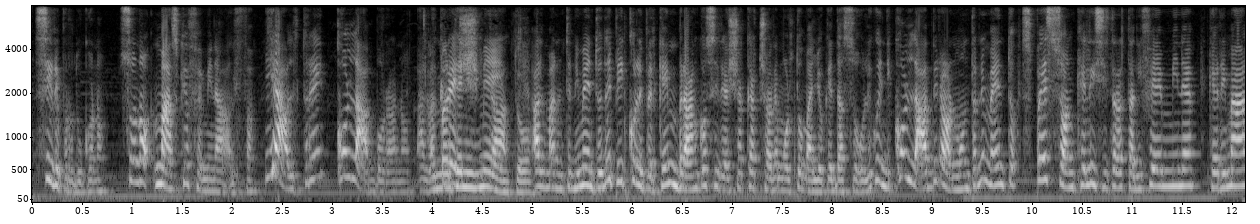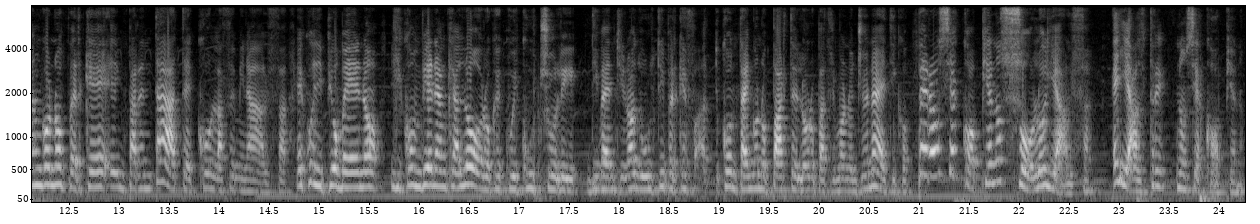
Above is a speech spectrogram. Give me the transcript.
si riproducono. Sono maschio e femmina alfa. Gli altri collaborano alla Al crescita, mantenimento. al mantenimento dei piccoli perché in branco si riesce a cacciare molto meglio che da soli. Quindi collaborano al mantenimento. Spesso anche lì si tratta di femmine che rimangono perché imparentate con la femmina alfa e quindi più o meno gli conviene anche a loro che quei cuccioli diventino adulti perché fa- contengono parte del loro patrimonio genetico. Però si accoppiano solo gli alfa e gli altri non si accoppiano.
